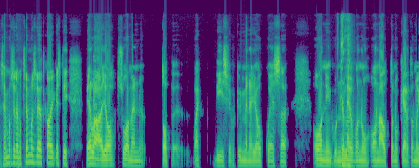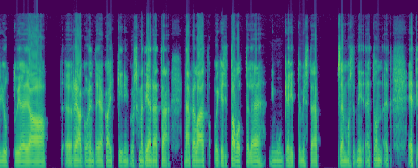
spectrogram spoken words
semmoisille, mutta semmoisille, jotka oikeasti pelaa jo Suomen top vaikka 5-10 joukkueissa, on niin kuin neuvonut, on auttanut, kertonut juttuja ja reagointeja ja kaikki, niin koska mä tiedän, että nämä pelaajat oikeasti tavoittelee niin kuin kehittymistä ja semmoista, että, että, on, että, että,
